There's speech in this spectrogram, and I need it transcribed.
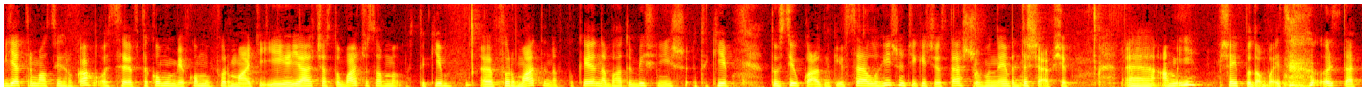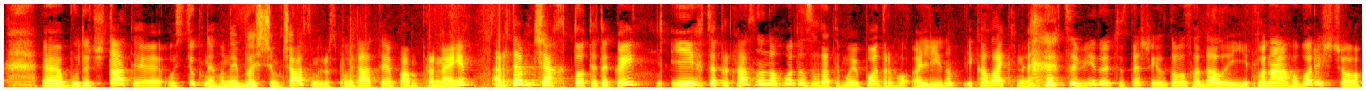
я тримала в руках ось в такому м'якому форматі. І я часто бачу саме ось такі е, формати, навпаки, набагато більше, ніж такі товсті вкладники. І все логічно тільки через те, що вони дешевші. Е, А мені ще й подобається. Ось так. Е, Буду читати ось цю книгу найближчим часом і розповідати вам про неї. Артем Чех, хто ти такий? І це прекрасна нагода згадати мою подругу Аліну, яка лайкне це відео через те, що я знову згадала її. Вона говорить, що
